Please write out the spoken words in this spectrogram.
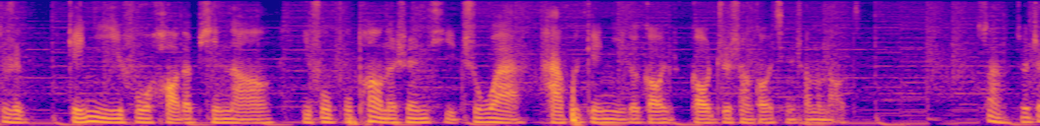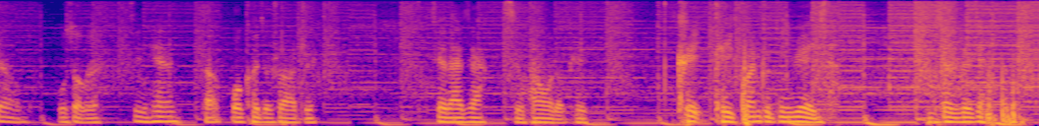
就是给你一副好的皮囊，一副不胖的身体之外，还会给你一个高高智商、高情商的脑子。算了，就这样吧，无所谓。今天的播客就说到这，谢谢大家，喜欢我的可以可以可以关注订阅一下，我们下次再见。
